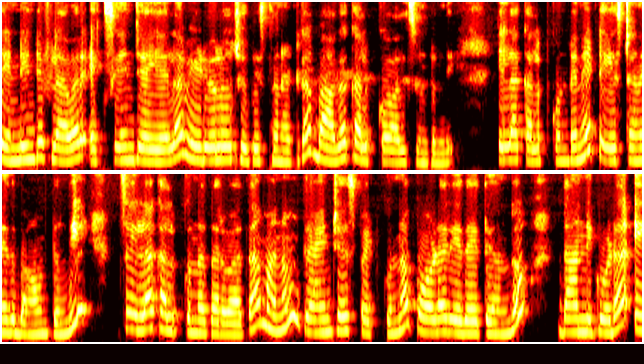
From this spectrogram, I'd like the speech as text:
రెండింటి ఫ్లేవర్ ఎక్స్చేంజ్ అయ్యేలా వీడియోలో చూపిస్తున్నట్టుగా బాగా కలుపుకోవాల్సి ఉంటుంది. ఇలా కలుపుకుంటేనే టేస్ట్ అనేది బాగుంటుంది. సో ఇలా కలుపుకున్న తర్వాత మనం గ్రైండ్ చేసి పెట్టుకున్న పౌడర్ ఏదైతే ఉందో దాన్ని కూడా ఈ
